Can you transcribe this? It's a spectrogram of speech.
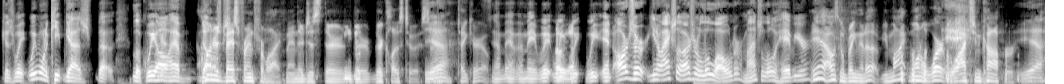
Because we, we want to keep guys. Uh, look, we all have dogs. Hunter's best friends for life, man. They're just they're Mhm. they're they're close to us. So Yeah. take care of. 'em. I mean, I mean we, we, Oh, yeah. we, we, and ours are, you know, actually ours are a little older. Mine's a little heavier. Yeah, I was going to bring that up. You might want to work watching Copper Yeah.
